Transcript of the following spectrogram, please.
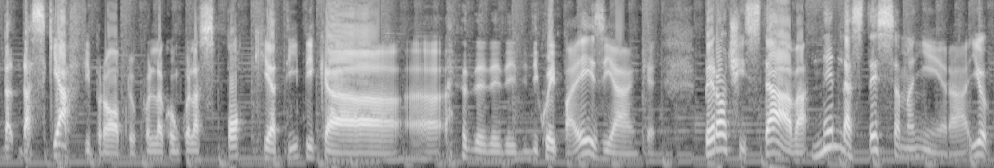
da, da, schiaffi proprio, quella, con quella spocchia tipica uh, di, di, di, quei paesi anche. Però ci stava nella stessa maniera. Io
